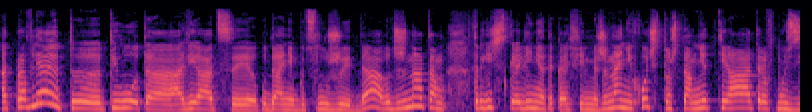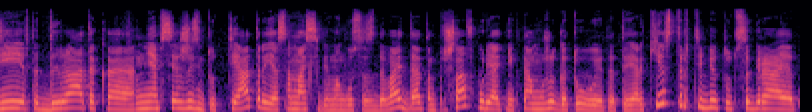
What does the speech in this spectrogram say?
отправляют э, пилота авиации куда-нибудь служить, да, вот жена там, трагическая линия такая в фильме, жена не хочет, потому что там нет театров, музеев, это дыра такая. У меня вся жизнь тут театр, я сама себе могу создавать, да, там пришла в курятник, там уже готовый этот, и оркестр тебе тут сыграет,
